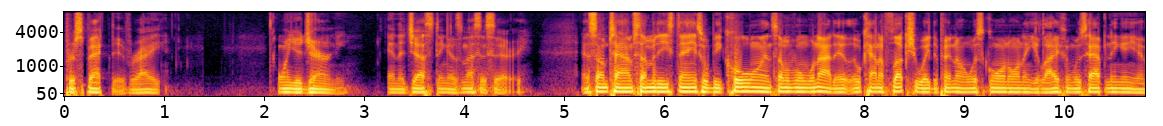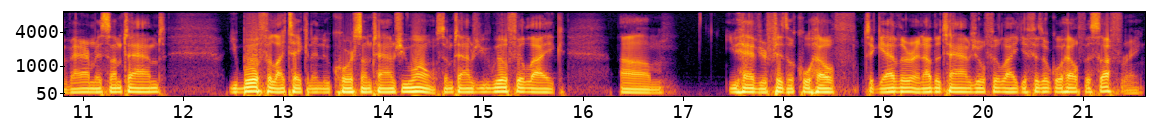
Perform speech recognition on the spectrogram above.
perspective, right? On your journey and adjusting as necessary. And sometimes some of these things will be cool and some of them will not. It'll, kind of fluctuate depending on what's going on in your life and what's happening in your environment. Sometimes you will feel like taking a new course. Sometimes you won't. Sometimes you will feel like um, you have your physical health together, and other times you'll feel like your physical health is suffering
